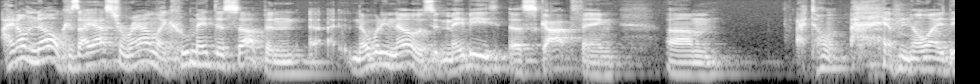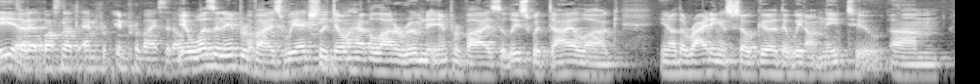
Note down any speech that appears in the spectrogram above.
I don't know because I asked around like who made this up, and uh, nobody knows. It may be a Scott thing. Um, I don't. I have no idea. So that was not imp- improvised at all. It wasn't improvised. We actually don't have a lot of room to improvise, at least with dialogue. You know, the writing is so good that we don't need to. Um,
